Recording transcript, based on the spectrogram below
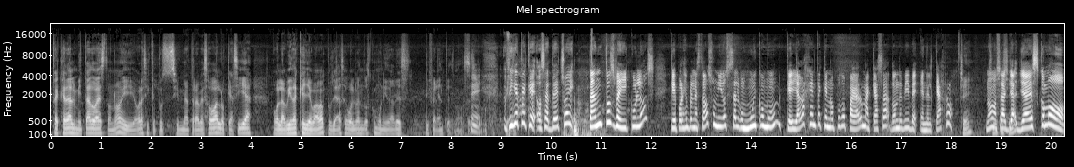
se queda limitado a esto, ¿no? Y ahora sí que pues si me atravesó a lo que hacía o la vida que llevaba, pues ya se vuelven dos comunidades diferentes, ¿no? O sea, es Sí. que- Fíjate que, o sea, de hecho hay tantos vehículos que, por ejemplo, en Estados Unidos es algo muy común que ya la gente que no pudo pagar una casa, ¿dónde vive? En el carro. Sí. ¿No? Sí, o sea, sí. Ya, ya es como,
